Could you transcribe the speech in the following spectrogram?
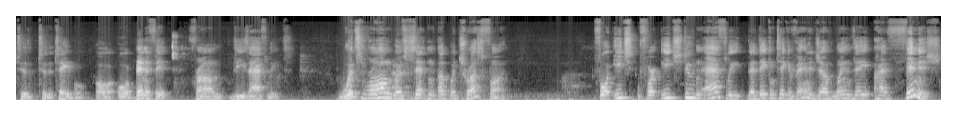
to to the table, or or benefit from these athletes. What's wrong with setting up a trust fund for each for each student athlete that they can take advantage of when they have finished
